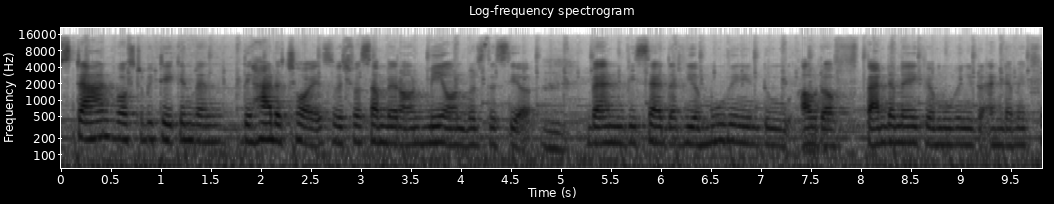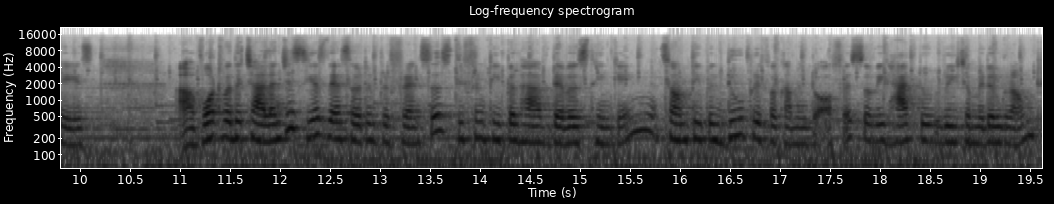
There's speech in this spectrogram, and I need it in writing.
stand was to be taken when they had a choice, which was somewhere around May onwards this year, mm. when we said that we are moving into out of pandemic, we are moving into endemic phase. Uh, what were the challenges? Yes, there are certain preferences. Different people have diverse thinking. Some people do prefer coming to office, so we had to reach a middle ground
